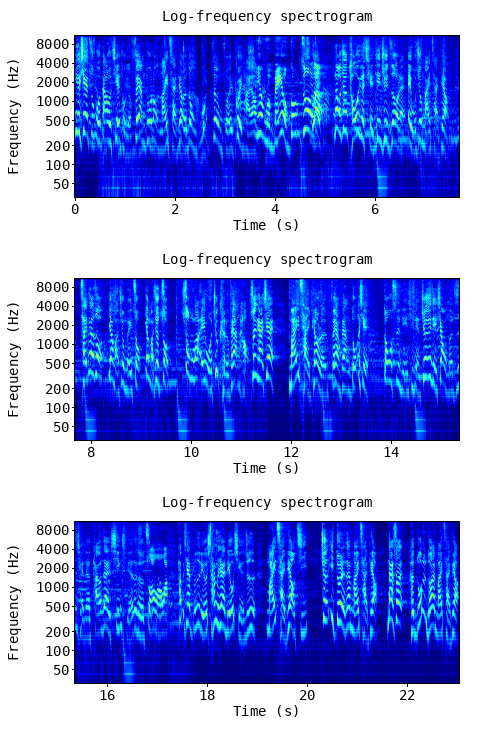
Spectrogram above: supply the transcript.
因为现在中国大陆街头有非常多那种买彩票的这种柜，这种所谓柜台哦。因为我没有工作了，那我就投一个钱进去之后呢，哎，我就买彩票。彩票之后，要么就没中，要么就中。中的话，哎，我就可能非常好。所以你看，现在买彩票人非常非常多，而且都是年轻人，就有点像我们之前的台湾在兴起的那个抓娃娃。他们现在不是流行，他们现在流行的就是买彩票机。就一堆人在买彩票，那所以很多人都在买彩票，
